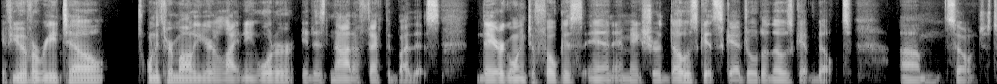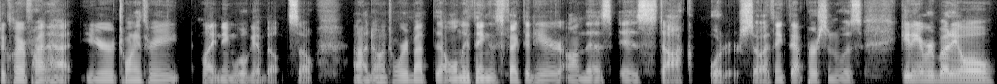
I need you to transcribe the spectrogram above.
if you have a retail 23 model year lightning order it is not affected by this they are going to focus in and make sure those get scheduled and those get built um, so just to clarify that your 23 lightning will get built so uh, don't have to worry about the only thing that's affected here on this is stock orders so i think that person was getting everybody all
